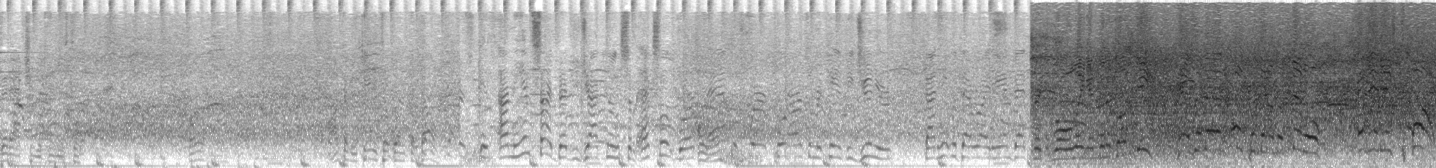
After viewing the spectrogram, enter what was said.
Good action between these two. How come McKinney took one at the bell? on the inside, Reggie Jack doing some excellent work. Oh, that was where poor Arthur Mercante Jr. got hit with that right hand. That rolling and going to go deep. Has a man open down the middle, and it is caught.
